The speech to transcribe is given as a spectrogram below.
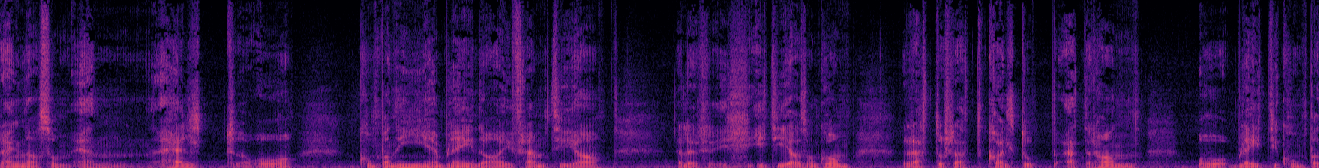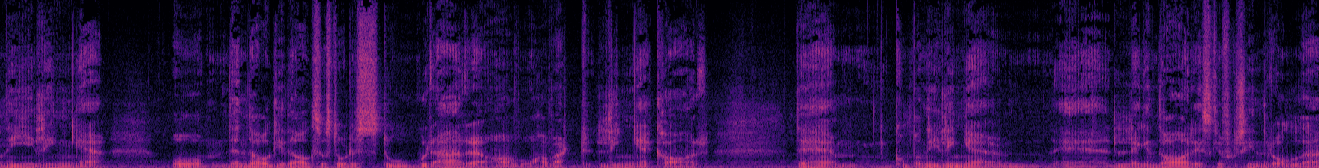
regna som en helt, og kompaniet ble da i fremtida, eller i, i tida som kom, rett og slett kalt opp etter han, og ble til Kompani Linge. Og den dag i dag så står det stor ære av å ha vært Linge-kar. Kompani Linge er legendariske for sin rolle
